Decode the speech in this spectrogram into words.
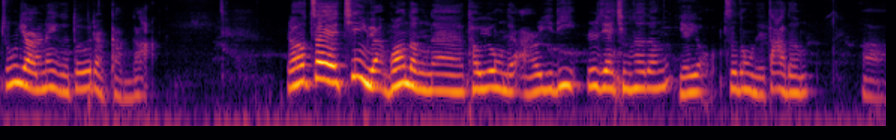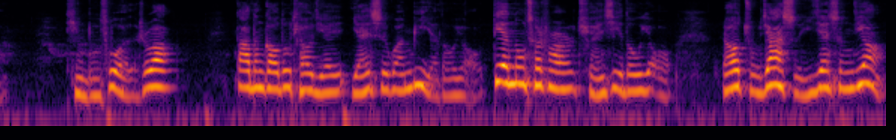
中间那个都有点尴尬。然后在近远光灯呢，它用的 LED 日间行车灯也有自动的大灯啊，挺不错的，是吧？大灯高度调节、延时关闭也都有，电动车窗全系都有，然后主驾驶一键升降，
